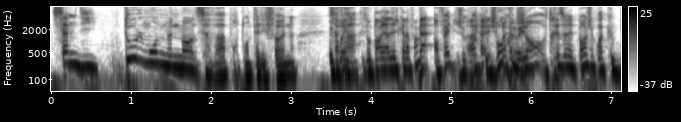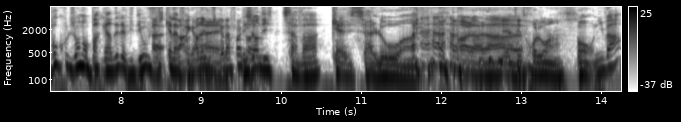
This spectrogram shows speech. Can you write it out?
samedi Tout le monde me demande Ça va pour ton téléphone? Mais Ça va? Ils ont pas regardé jusqu'à la fin? Bah, en fait, je crois Ah, que je beaucoup crois, de oui. gens, très honnêtement, je crois que beaucoup de gens n'ont pas regardé la vidéo jusqu'à la Bah, Ouais. jusqu'à la fin. Les gens disent ça va, quel salaud hein. oh là là. Il a été trop loin. Bon, on y va?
